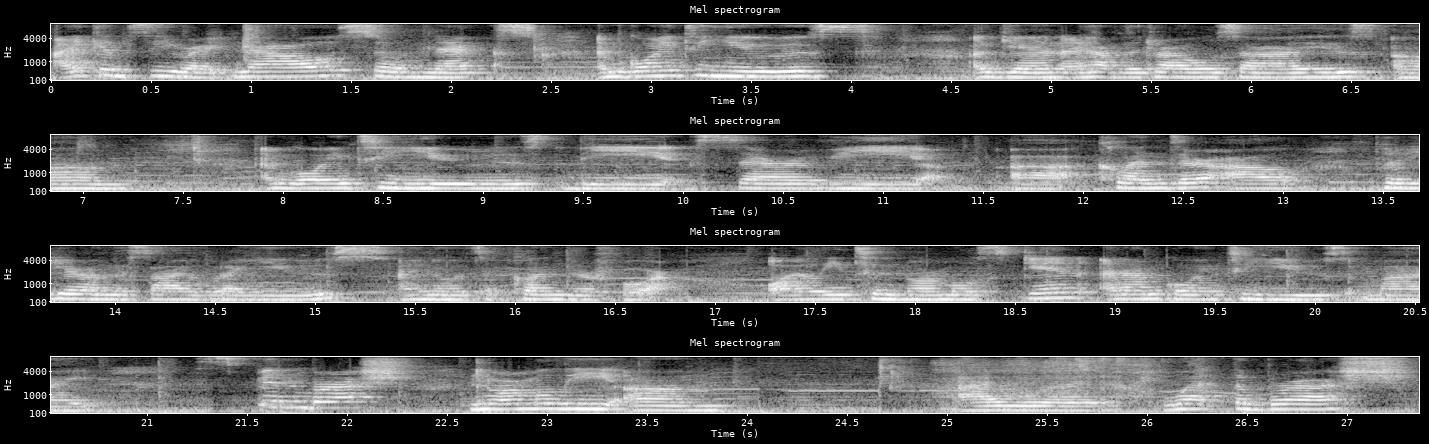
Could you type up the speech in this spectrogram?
I can see right now. So next, I'm going to use Again, I have the travel size. Um, I'm going to use the CeraVe uh, cleanser. I'll put it here on the side what I use. I know it's a cleanser for oily to normal skin and I'm going to use my spin brush. Normally um, I would wet the brush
